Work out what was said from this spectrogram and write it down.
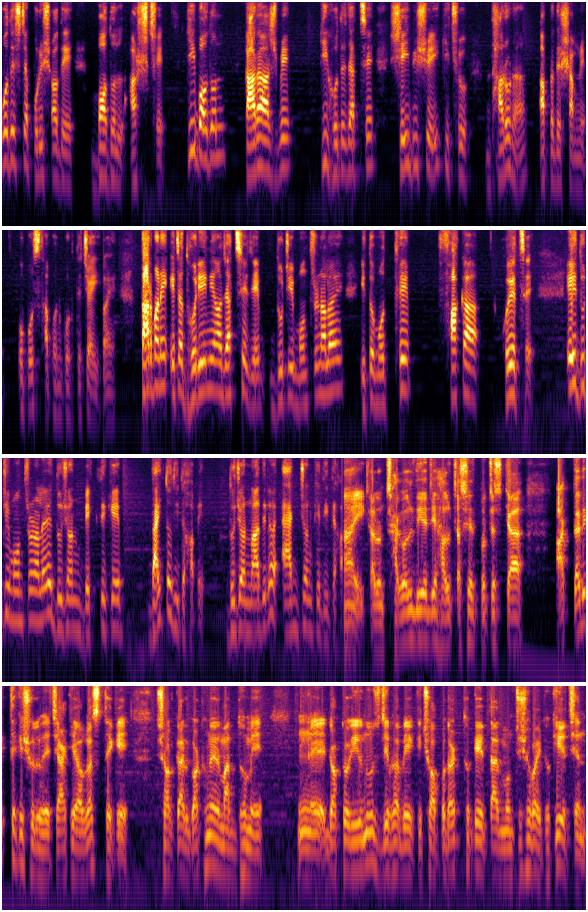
উপদেষ্টা পরিষদে বদল আসছে। কি বদল? কারা আসবে? কি হতে যাচ্ছে? সেই বিষয়েই কিছু ধারণা আপনাদের সামনে উপস্থাপন করতে চাই। তার মানে এটা ধরিয়ে নেওয়া যাচ্ছে যে দুটি মন্ত্রণালয় ইতোমধ্যে ফাঁকা হয়েছে। এই দুটি মন্ত্রণালয়ে দুজন ব্যক্তিকে দায়িত্ব দিতে হবে। দুজন না দিলেও একজনকে দিতে হবে। কারণ ছাগল দিয়ে যে হাল চাষের প্রচেষ্টা আট তারিখ থেকে শুরু হয়েছে, আটই অগস্ট থেকে সরকার গঠনের মাধ্যমে ডক্টর ইউনুস যেভাবে কিছু অপদার্থকে তার মন্ত্রিসভায় ঢুকিয়েছেন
